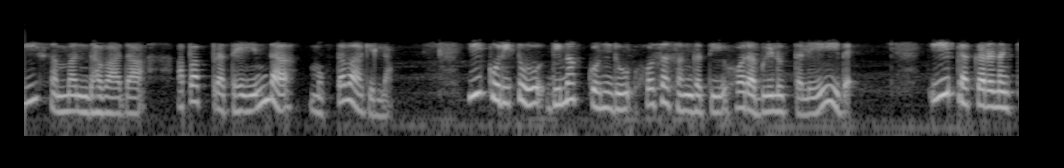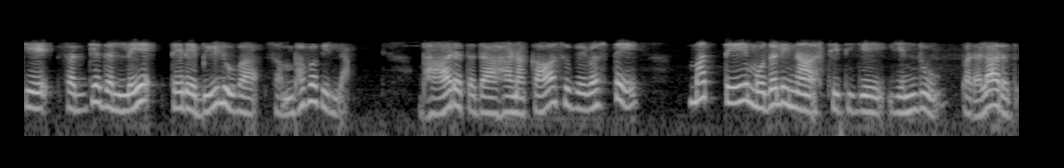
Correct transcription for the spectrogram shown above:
ಈ ಸಂಬಂಧವಾದ ಅಪಪ್ರತೆಯಿಂದ ಮುಕ್ತವಾಗಿಲ್ಲ. ಈ ಕುರಿತು ದಿನಕ್ಕೊಂದು ಹೊಸ ಸಂಗತಿ ಹೊರಬೀಳುತ್ತಲೇ ಇದೆ. ಈ ಪ್ರಕರಣಕ್ಕೆ ಸದ್ಯದಲ್ಲೇ ತೆರೆ ಬೀಳುವ ಸಂಭವವಿಲ್ಲ. ಭಾರತದ ಹಣಕಾಸು ವ್ಯವಸ್ಥೆ ಮತ್ತೆ ಮೊದಲಿನ ಸ್ಥಿತಿಗೆ ಎಂದು ಬರಲಾರದು.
